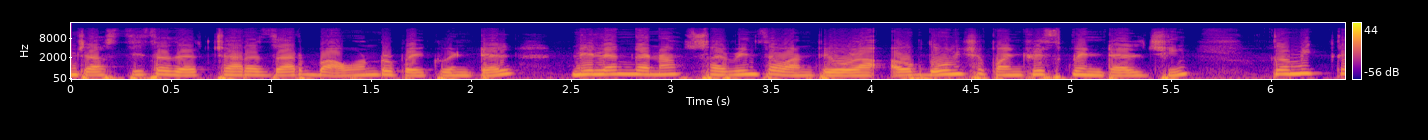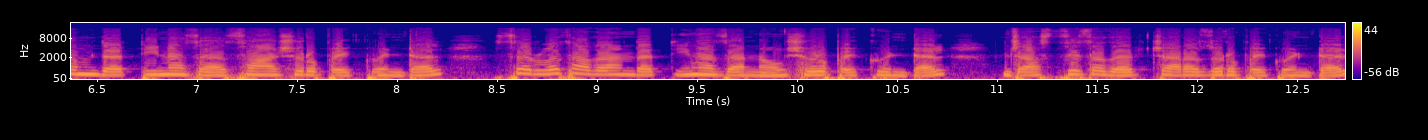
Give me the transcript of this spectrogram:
जास्तीचा दर चार हजार बावन्न रुपये क्विंटल निलंगणा सोयाबीन चव्हाण पिवळा आवक दोनशे पंचवीस क्विंटलची कमीत कमी दर तीन हजार सहाशे रुपये क्विंटल सर्वसाधारण दर तीन हजार नऊशे रुपये क्विंटल जास्तीचा दर चार हजार रुपये क्विंटल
